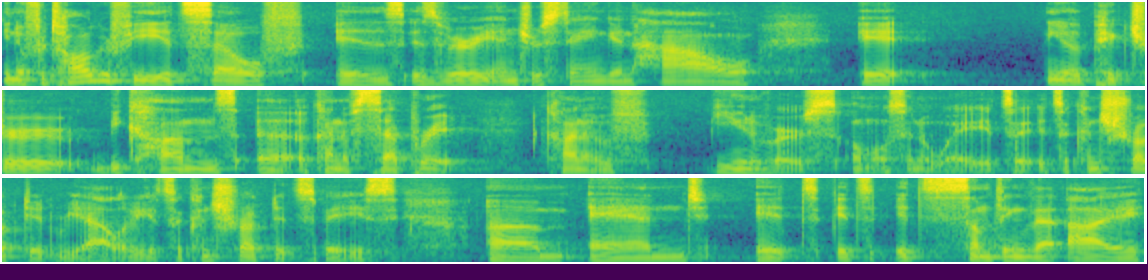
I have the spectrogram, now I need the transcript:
you know photography itself is is very interesting in how it you know, the picture becomes a, a kind of separate kind of universe almost in a way. It's a it's a constructed reality. It's a constructed space, um, and it's it's it's something that I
